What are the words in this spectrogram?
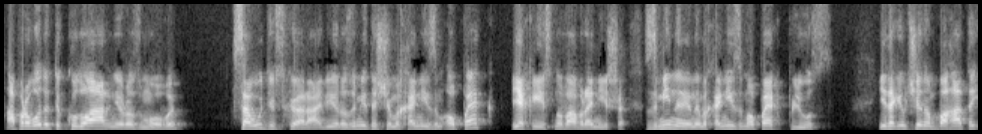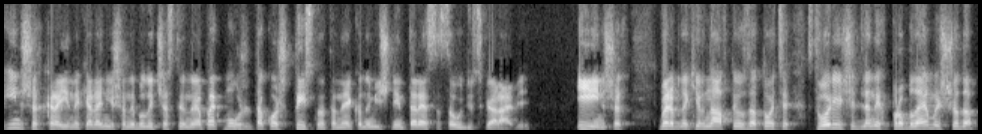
а проводити кулуарні розмови Саудівської Аравії, розуміти, що механізм ОПЕК, який існував раніше, змінений на механізм ОПЕК і таким чином багато інших країн, які раніше не були частиною ОПЕК, можуть також тиснути на економічні інтереси Саудівської Аравії і інших виробників нафти у затоці, створюючи для них проблеми щодо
